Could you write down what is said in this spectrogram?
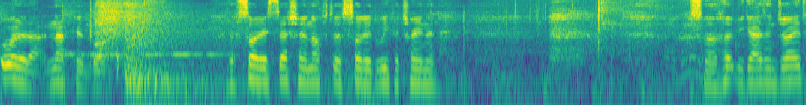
all of that. Knackered, but a solid session after a solid week of training. So I hope you guys enjoyed.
